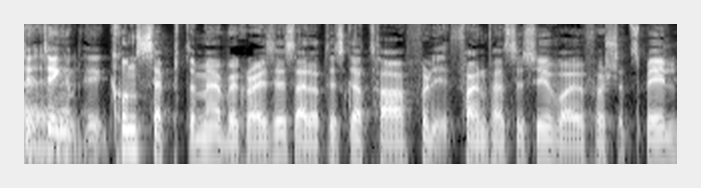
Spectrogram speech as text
Ti- ting, konseptet med Ever Crisis er at de skal ta for Final Fantasy 7 var jo først et spill,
